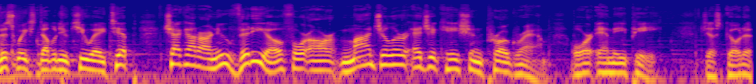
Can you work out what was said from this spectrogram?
This week's WQA tip check out our new video for our Modular Education Program, or MEP. Just go to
